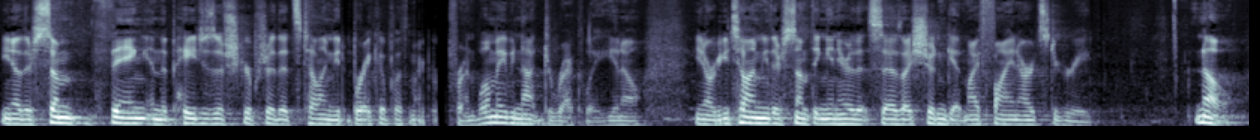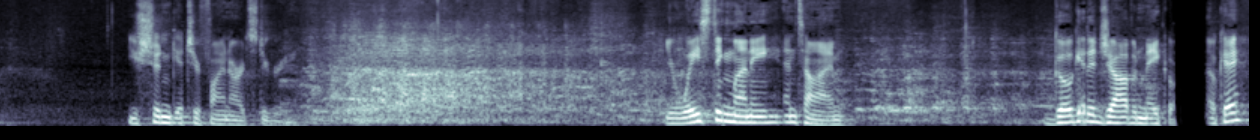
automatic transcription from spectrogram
you know, there's something in the pages of Scripture that's telling me to break up with my girlfriend? Well, maybe not directly, you know. You know, are you telling me there's something in here that says I shouldn't get my fine arts degree? No. You shouldn't get your fine arts degree. You're wasting money and time. Go get a job and make art, okay?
